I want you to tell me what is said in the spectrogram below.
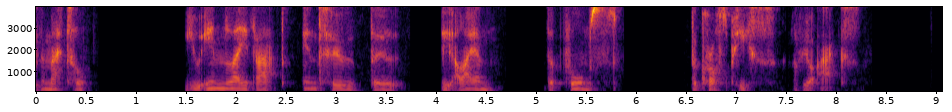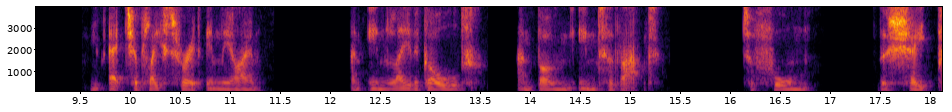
the metal. You inlay that into the the iron that forms the cross piece of your axe. You etch a place for it in the iron and inlay the gold and bone into that to form the shape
